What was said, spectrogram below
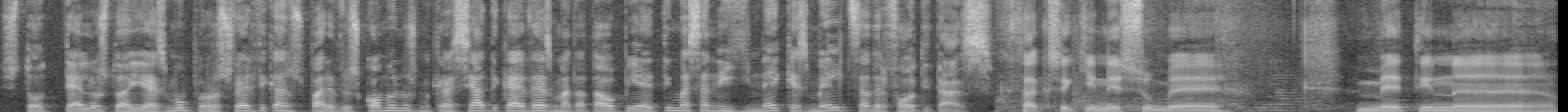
Στο τέλος του αγιασμού προσφέρθηκαν στους παρευρισκόμενους μικρασιάτικα εδέσματα, τα οποία ετοίμασαν οι γυναίκες μέλη της αδερφότητας. Θα ξεκινήσουμε με, την, ε,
